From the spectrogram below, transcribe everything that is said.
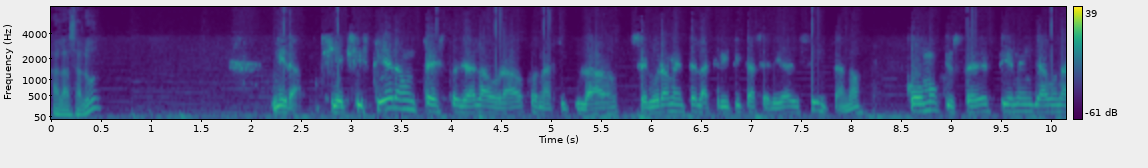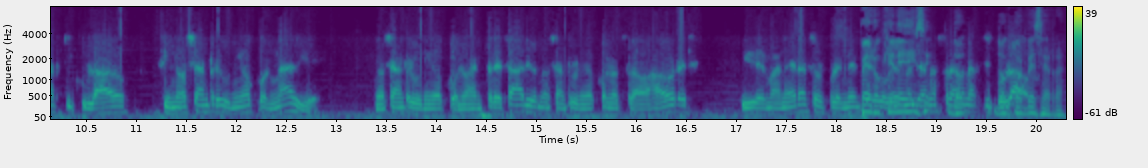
a la salud. Mira, si existiera un texto ya elaborado con articulado, seguramente la crítica sería distinta, ¿no? ¿Cómo que ustedes tienen ya un articulado si no se han reunido con nadie? No se han reunido con los empresarios, no se han reunido con los trabajadores y de manera sorprendente Pero ¿qué le dice, doctor Becerra,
